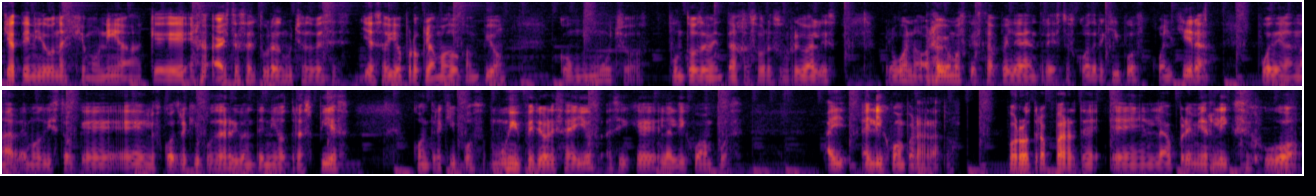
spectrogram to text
que ha tenido una hegemonía, que a estas alturas muchas veces ya se había proclamado campeón, con muchos puntos de ventaja sobre sus rivales. Pero bueno, ahora vemos que está peleada entre estos cuatro equipos. Cualquiera puede ganar. Hemos visto que eh, los cuatro equipos de arriba han tenido traspiés contra equipos muy inferiores a ellos, así que la League One pues hay, hay League One para rato. Por otra parte, en la Premier League se jugó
